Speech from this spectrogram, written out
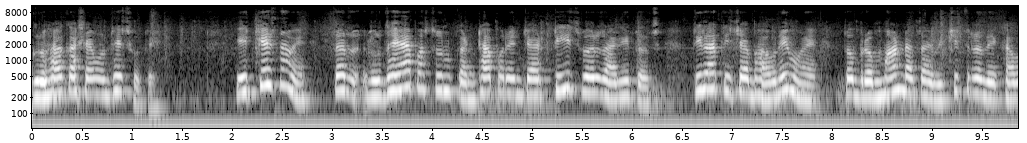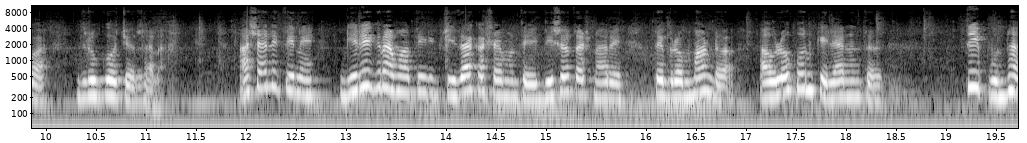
गृहाकाशामध्येच होते. इतकेच नव्हे तर हृदयापासून कंठापर्यंतच्या टीचवर जागीतच तिला तिच्या भावनेमुळे तो ब्रह्मांडाचा विचित्र देखावा दृगोचर झाला. अशा रीतीने गिरीग्रामातील चिदाकाशामध्ये दिसत असणारे ते ब्रह्मांड अवलोकन केल्यानंतर ती पुन्हा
